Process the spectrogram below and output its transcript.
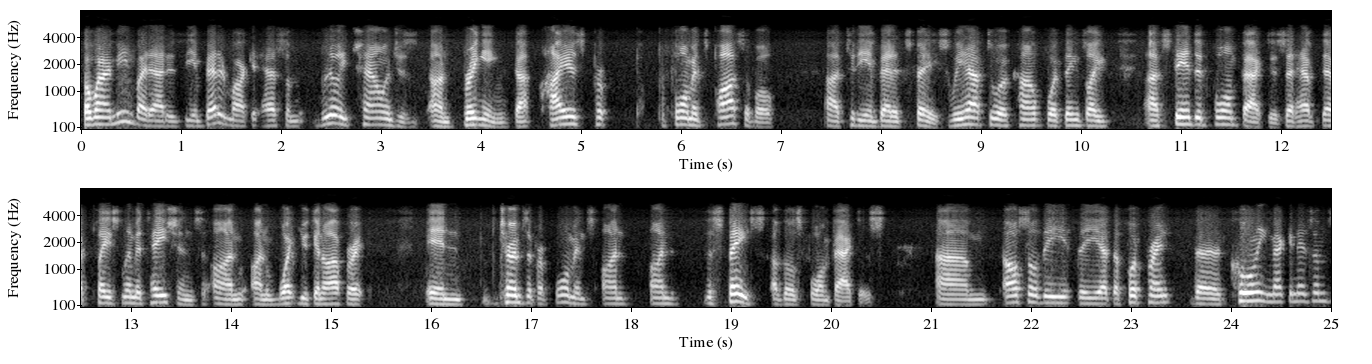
But what I mean by that is the embedded market has some really challenges on bringing the highest per- performance possible uh, to the embedded space. We have to account for things like uh, standard form factors that have that place limitations on on what you can offer in terms of performance on on the space of those form factors. Um, also, the the uh, the footprint, the cooling mechanisms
